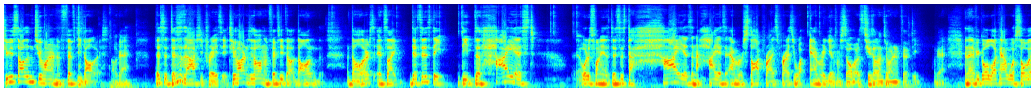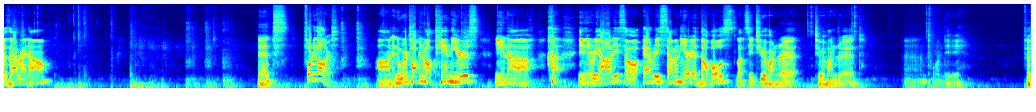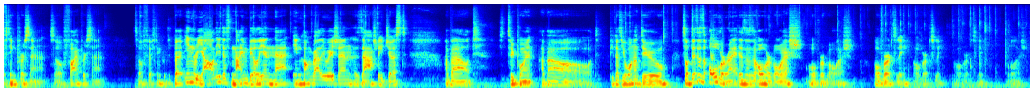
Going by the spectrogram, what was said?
2250 dollars okay this is this is actually crazy 200 2050 dollars it's like this is the the the highest what is funny is this is the highest and highest ever stock price price you will ever get for SAVA. It's 2,250. Okay, and then if you go look at what SAVA is at right now, it's forty dollars on, and we're talking about 10 years in uh, in reality. So every seven year it doubles. Let's see, 200, 200, and 20, 15%. So 5%. So 15%. But in reality, this 9 billion net income valuation is actually just about 3 point, about, because you want to do so this is over, right? This is over bullish, over bullish, overtly, overtly, overtly bullish.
